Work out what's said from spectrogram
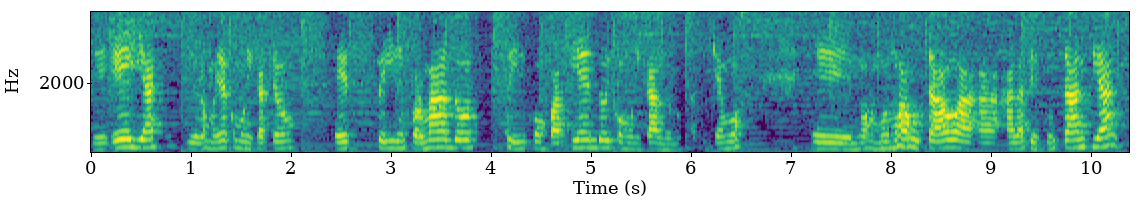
de ellas de los medios de comunicación es seguir informando, seguir compartiendo y comunicándonos. Así que hemos, eh, nos hemos ajustado a, las circunstancias,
